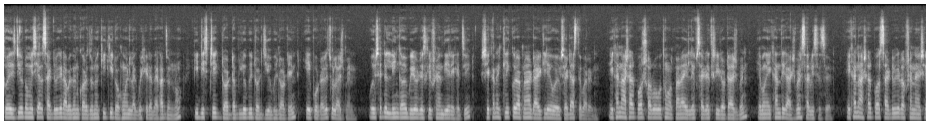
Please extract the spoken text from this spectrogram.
তো এসডিও ডোমিসিয়াল সার্টিফিকেট আবেদন করার জন্য কী কী ডকুমেন্ট লাগবে সেটা দেখার জন্য e district dot WB dot GOV dot in এই পোর্টালে চলে আসবেন। ওয়েবসাইটের লিঙ্ক আমি ভিডিও ডিসক্রিপশনে দিয়ে রেখেছি। সেখানে ক্লিক করে আপনারা ডাইরেক্টলি এই ওয়েবসাইটে আসতে পারেন। এখানে আসার পর সর্বপ্রথম আপনারা এই লেফট সাইডে থ্রি ডটে আসবেন এবং এখান থেকে আসবেন সার্ভিসেসে এখানে আসার পর সার্টিফিকেট অপশানে এসে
